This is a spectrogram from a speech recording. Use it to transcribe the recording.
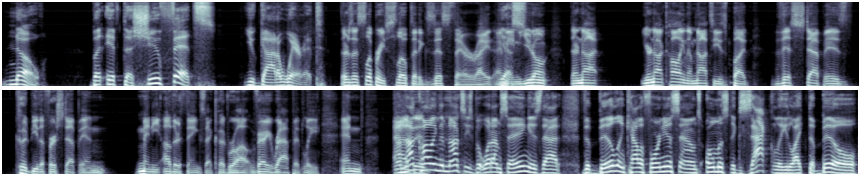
No. But if the shoe fits, you got to wear it. there's a slippery slope that exists there, right? I Yes. mean, you don't they're not you're not calling them Nazis, but this step is could be the first step in many other things that could roll out very rapidly. And I'm not is- calling them Nazis, but what I'm saying is that the bill in California sounds almost exactly like the bill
